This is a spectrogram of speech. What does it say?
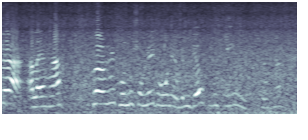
พื่ออะไรคะเพื่อให้คุณผู้ชมได้ดูเนี่ยมันเยอะจริงๆนะคะ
